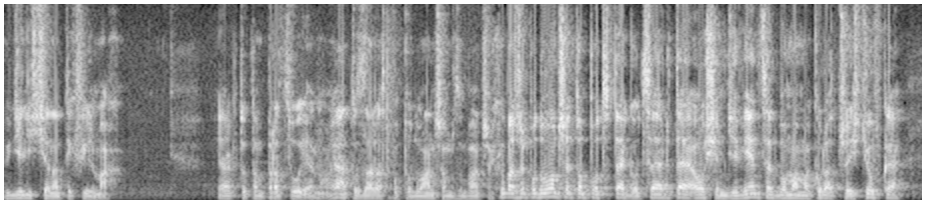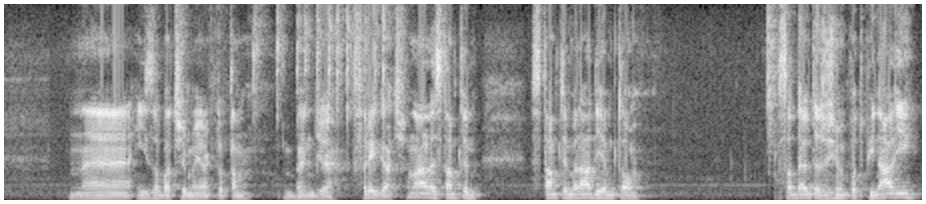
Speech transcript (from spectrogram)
widzieliście na tych filmach, jak to tam pracuje. No, ja to zaraz popodłączam, zobaczę. Chyba, że podłączę to pod tego CRT 8900, bo mam akurat przejściówkę e, i zobaczymy, jak to tam będzie frygać. No, ale z tamtym, z tamtym radiem to Sadeltę żeśmy podpinali,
